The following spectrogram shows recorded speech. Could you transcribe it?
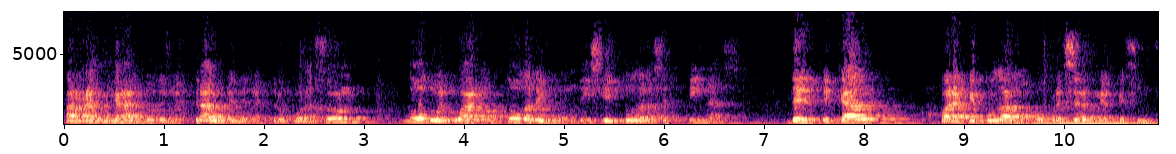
arrancando de nuestra alma y de nuestro corazón todo el guano, toda la inmundicia y todas las espinas del pecado para que podamos ofrecerle a Jesús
